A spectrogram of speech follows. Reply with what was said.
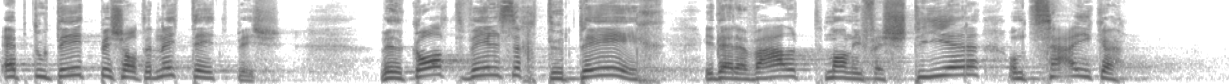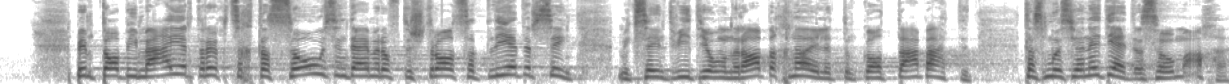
ob du dort bist oder nicht dort bist. Weil Gott will sich durch dich in dieser Welt manifestieren und zeigen. Beim Tobi Meier drückt sich das so aus, indem er auf der Straße die Lieder singt. Wir sehen, wie die Jungen runterknäulen und Gott anbetet. Das muss ja nicht jeder so machen.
